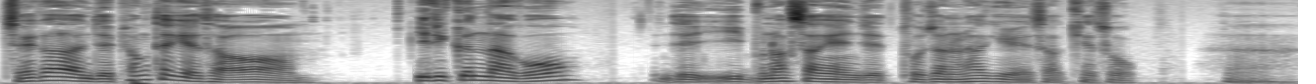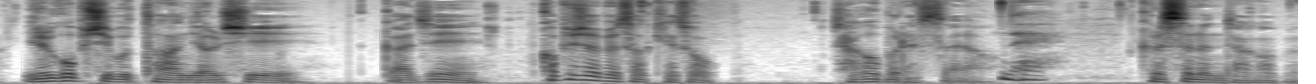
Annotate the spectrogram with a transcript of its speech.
제가 이제 평택에서 일이 끝나고 이제 이 문학상에 이제 도전을 하기 위해서 계속 어, 7시부터 한 10시까지 커피숍에서 계속 작업을 했어요. 네. 글 쓰는 작업을.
